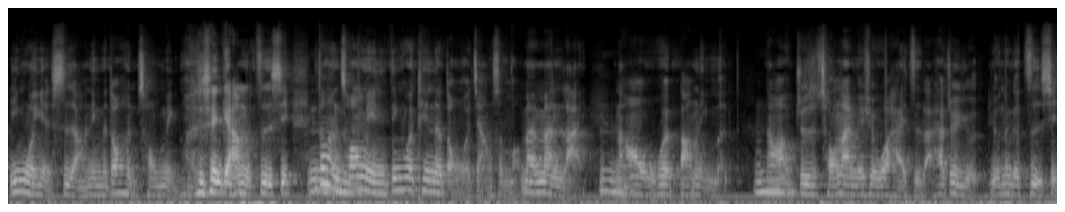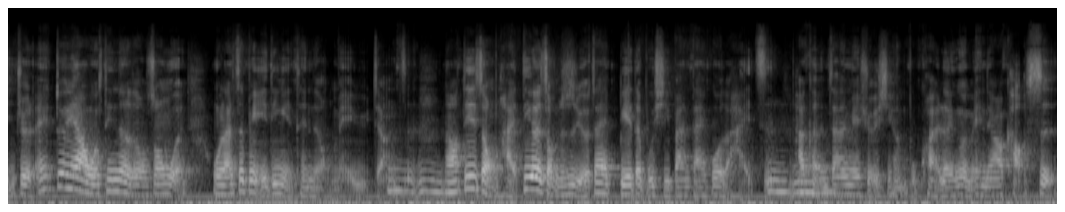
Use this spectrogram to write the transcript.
英文也是啊，你们都很聪明，我就先给他们自信，你都很聪明，一定会听得懂我讲什么，慢慢来，然后我会帮你们。然后就是从来没学过孩子来，他就有有那个自信，觉得哎，对呀，我听得懂中文，我来这边一定也听得懂美语这样子。然后第一种还第二种就是有在别的补习班待过的孩子，他可能在那边学习很不快乐，因为每天都要考试，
